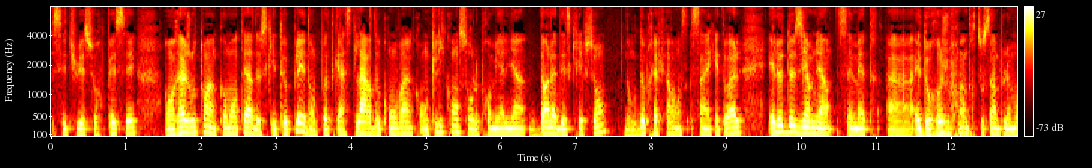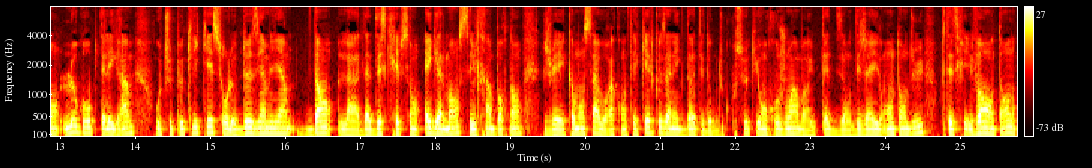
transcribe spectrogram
si tu es sur PC, en rajoutant un commentaire de ce qui te plaît dans le podcast L'Art de Convaincre en cliquant sur le premier lien dans la description donc de préférence 5 étoiles. Et le deuxième lien, c'est mettre et de rejoindre tout simplement le groupe Telegram où tu peux cliquer sur le deuxième lien dans la, description également. C'est ultra important. Je vais commencer à vous raconter quelques anecdotes et donc du coup ceux qui ont rejoint, ben, peut-être ils ont déjà entendu, peut-être ils vont entendre.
